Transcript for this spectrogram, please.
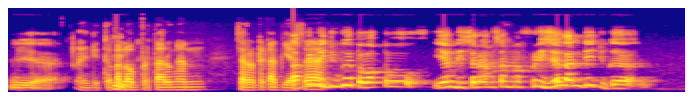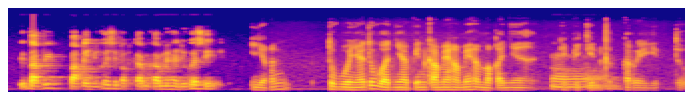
Iya. Nah, gitu. Kalau pertarungan jarak dekat biasa, Tapi dia juga Pak, waktu yang diserang sama Frieza kan dia juga tapi pakai juga sih pakai Kamehameha juga sih. iya kan tubuhnya itu buat nyiapin Kamehameha makanya dibikin Oh. keker gitu.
